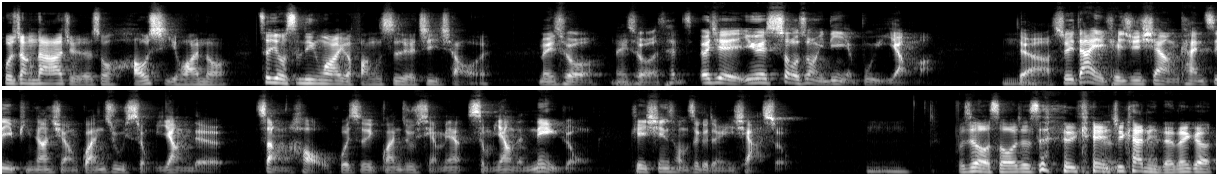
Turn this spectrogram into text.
或者让大家觉得说好喜欢哦，这又是另外一个方式的技巧哎。没错，没错，它而且因为受众一定也不一样嘛，对啊，所以大家也可以去想想看自己平常喜欢关注什么样的账号，或是关注什么样什么样的内容，可以先从这个东西下手。嗯，不是有时候就是 可以去看你的那个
